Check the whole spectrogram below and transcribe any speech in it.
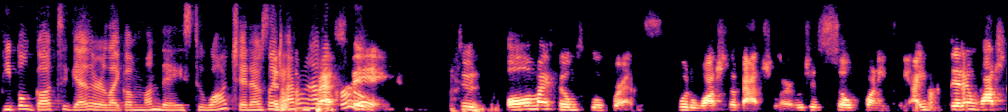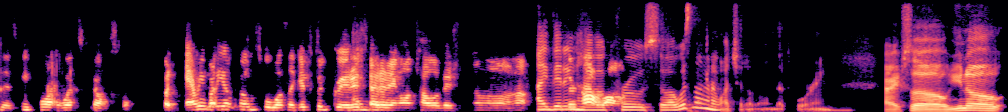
people got together like on Mondays to watch it. I was like, It's I don't have a crew. thing. Dude, all of my film school friends would watch The Bachelor, which is so funny to me. I didn't watch this before I went to film school, but everybody at film school was like, it's the greatest I- editing on television. No, no, no, no. I didn't They're have a wrong. crew, so I was not gonna watch it alone. That's boring. All right, so you know,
